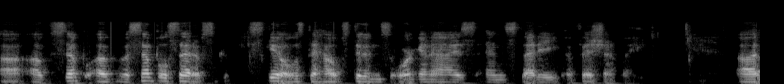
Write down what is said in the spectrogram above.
uh, of simple of a simple set of skills to help students organize and study efficiently. Uh,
